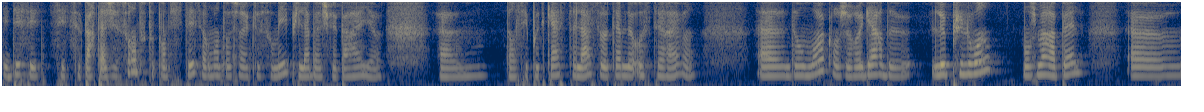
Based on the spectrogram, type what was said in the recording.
l'idée c'est, de se partager soi en toute authenticité, c'est vraiment intention avec le sommet. Et puis là, bah, je fais pareil euh, euh, dans ces podcasts-là sur le thème de Hausse tes rêves. Euh, donc moi, quand je regarde le plus loin dont je me rappelle, je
